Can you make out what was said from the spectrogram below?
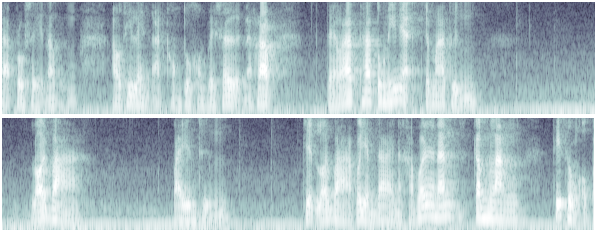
ละโปรเซสนะผมเอาที่แรงอัดของตัวคอมเพรสเซอร์นะครับ แต่ว่าถ้าตรงนี้เนี่ยจะมาถึง 100 บาร์ ไปจนถึง 700 บาร์ก็ยังได้นะครับ เพราะฉะนั้นกำลังที่ส่งออกไป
